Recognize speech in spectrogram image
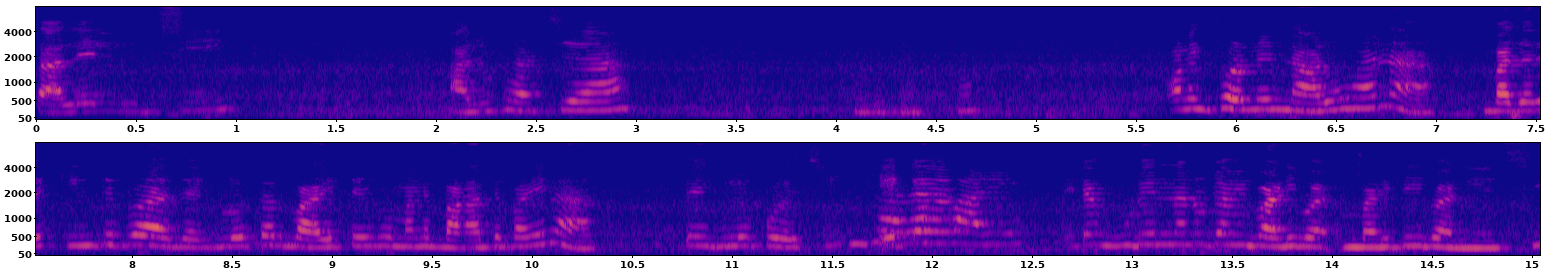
তালের লুচি আলু ভাজা অনেক ধরনের নাড়ু হয় না? বাজারে কিনতে পাওয়া যায়। এগুলো তো আর বাড়িতে মানে বানাতে পারি না তো এগুলো করেছি। এটা এটা গুড়ের নাড়ুটা আমি বাড়ি বাড়িতেই বানিয়েছি।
